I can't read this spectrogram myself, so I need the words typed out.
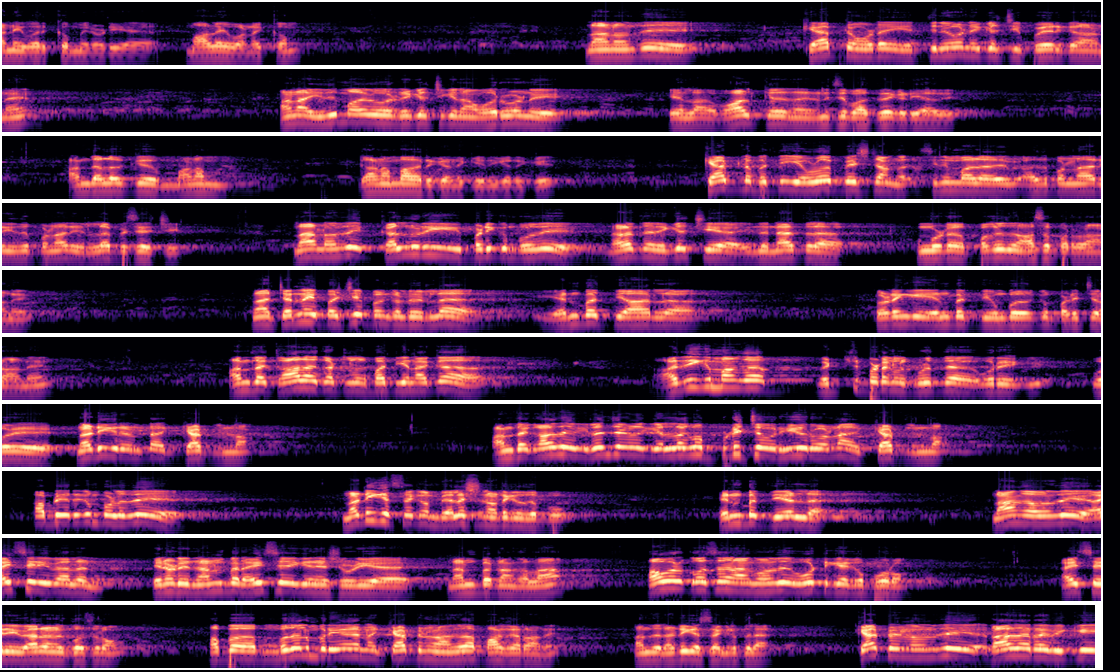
அனைவருக்கும் என்னுடைய மாலை வணக்கம். நான் வந்து கேப்டனோட எத்தனையோ நிகழ்ச்சி போயிருக்கிறானு ஆனால் இது மாதிரி ஒரு நிகழ்ச்சிக்கு நான் வருவேன்னு என் வாழ்க்கையில் நான் நினச்சி பார்த்ததே கிடையாது. அந்த அளவுக்கு மனம் கனமாக இருக்கு எனக்கு இன்னைக்கு எனக்கு. கேப்டனை பற்றி எவ்வளோ பேசிட்டாங்க. சினிமாவில் அது பண்ணார் இது பண்ணார் எல்லாம் பேசியாச்சு. நான் வந்து கல்லூரி படிக்கும்போது நடந்த நிகழ்ச்சியை இந்த நேரத்தில் உங்களோட பகுதி ஆசைப்பட்றான்னு நான் சென்னை பச்சையப்பன் கல்லூரியில் எண்பத்தி ஆறில் தொடங்கி எண்பத்தி ஒம்பதுக்கும் படித்தேன் நான். அந்த காலகட்டத்தில் பார்த்தீங்கன்னாக்கா அதிகமாக வெற்றி படங்கள் கொடுத்த ஒரு ஒரு நடிகர்ன்ட்டா கேப்டன் தான். அந்த காலத்தில் இளைஞர்களுக்கு எல்லாருமே பிடிச்ச ஒரு ஹீரோனா கேப்டன் தான். அப்படி இருக்கும் பொழுது நடிகர் சங்கம் எலெக்ஷன் நடக்குது இப்போது எண்பத்தி ஏழில் நாங்கள் வந்து ஐஸ்வரி வேலன் என்னுடைய நண்பர் ஐஸ்வரி கணேஷுடைய நண்பர் நாங்கள்லாம் அவருக்கோசரம் நாங்கள் வந்து ஓட்டு கேட்க போகிறோம் ஐஸ்வரி வேலனுக்கோசரம் அப்போ முதல் முறையாக நான் கேப்டன் நாங்கள் தான் பார்க்குறான்னு அந்த நடிகர் சங்கத்தில். கேப்டன் வந்து ராதா ரவிக்கு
